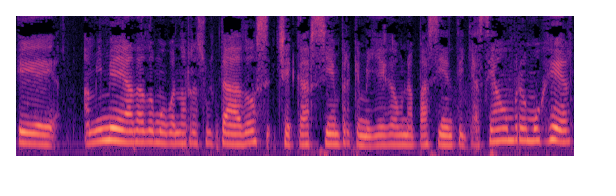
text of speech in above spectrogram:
Eh, a mí me ha dado muy buenos resultados checar siempre que me llega una paciente, ya sea hombre o mujer,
